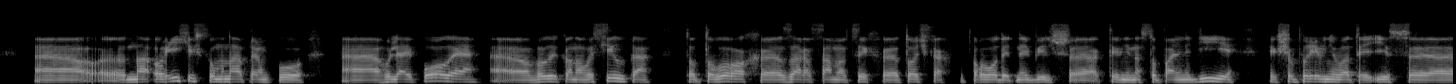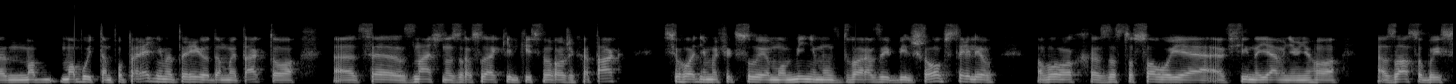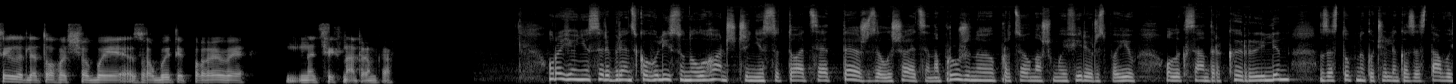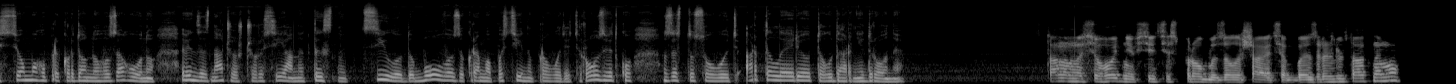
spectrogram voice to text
на Оріхівському напрямку, е, Гуляйполе, е, Велика Новосілка. Тобто, ворог е, зараз саме в цих е, точках проводить найбільш е, активні наступальні дії. Якщо порівнювати із, мабуть, там попередніми періодами, так то це значно зросла кількість ворожих атак. Сьогодні ми фіксуємо мінімум в два рази більше обстрілів ворог застосовує всі наявні в нього засоби і сили для того, щоб зробити прориви на цих напрямках. У районі Серебрянського лісу на Луганщині ситуація теж залишається напруженою. Про це у нашому ефірі розповів Олександр Кирилін, заступник очільника застави 7-го прикордонного загону. Він зазначив, що росіяни тиснуть цілодобово, зокрема постійно проводять розвідку, застосовують артилерію та ударні дрони. Станом на сьогодні всі ці спроби залишаються безрезультатними,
